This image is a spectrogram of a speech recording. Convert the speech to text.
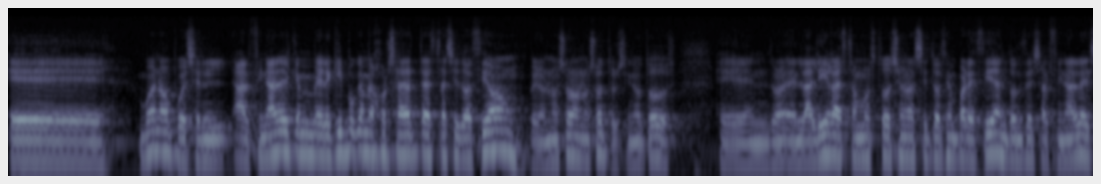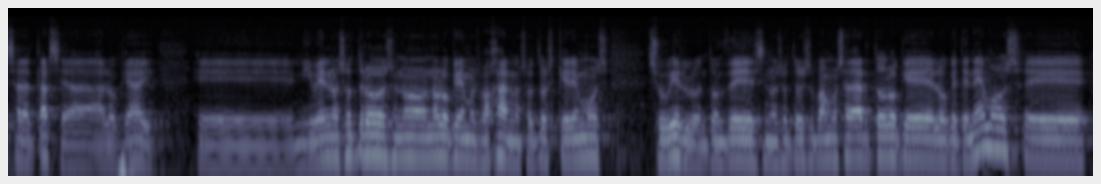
Eh, bueno, pues al final el, que, el equipo que mejor se adapta a esta situación, pero no solo nosotros, sino todos. En, la liga estamos todos en una situación parecida, entonces al final es adaptarse a lo que hay. Eh, el nivel nosotros no, no, lo queremos bajar, nosotros queremos subirlo. Entonces nosotros vamos a dar todo lo que, lo que tenemos. Eh,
